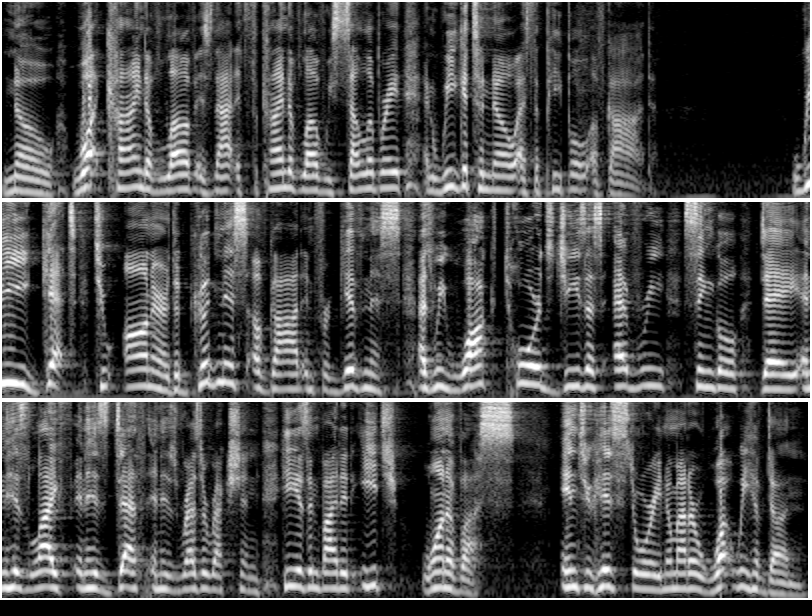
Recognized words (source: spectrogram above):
know. What kind of love is that? It's the kind of love we celebrate and we get to know as the people of God. We get to honor the goodness of God and forgiveness as we walk towards Jesus every single day in his life, in his death, in his resurrection. He has invited each one of us into his story, no matter what we have done,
